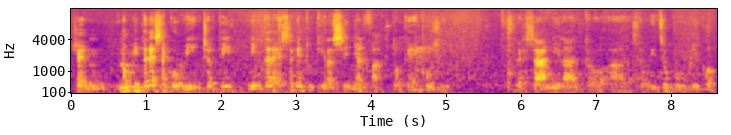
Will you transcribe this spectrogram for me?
Cioè non mi interessa convincerti, mi interessa che tu ti rassegni al fatto che è così. Bersani l'altro al servizio pubblico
